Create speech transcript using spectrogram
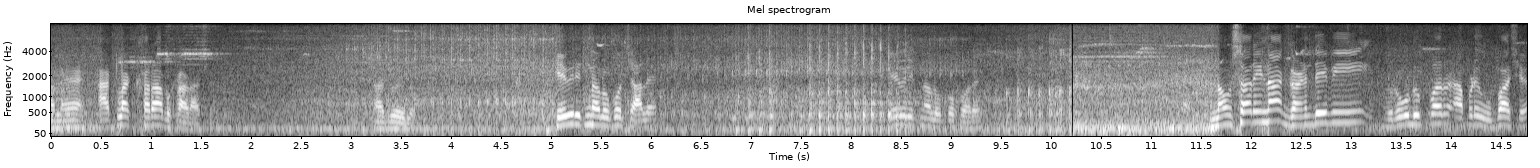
અને આટલા ખરાબ ખાડા છે. આ જોઈ લો. કેવી રીતના લોકો ચાલે? કેવી રીતના લોકો ફરે? નવસારીના ગણદેવી રોડ ઉપર આપણે ઊભા છે.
